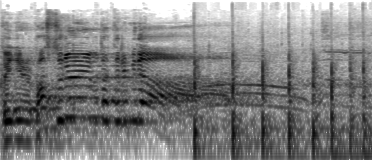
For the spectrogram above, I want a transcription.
팬 여러분 박수를 부탁드립니다.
